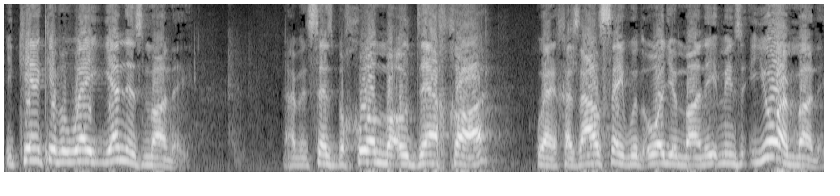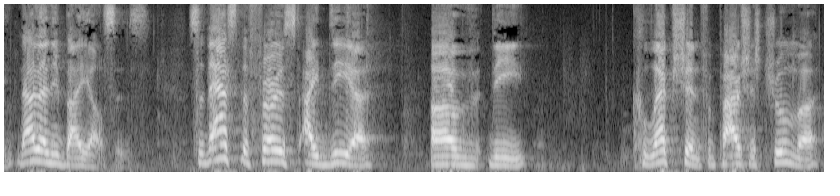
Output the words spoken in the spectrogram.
You can't give away Yena's money. I mean, it says, B'chur ma'odecha, where Chazal say with all your money, it means your money, not anybody else's. So that's the first idea of the collection for Parashas Truma,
